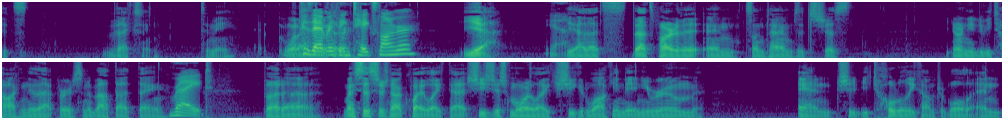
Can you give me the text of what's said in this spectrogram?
it's vexing to me. Because everything takes longer? Yeah. Yeah. Yeah, that's that's part of it and sometimes it's just you don't need to be talking to that person about that thing. Right. But uh, my sister's not quite like that. She's just more like she could walk into any room and she'd be totally comfortable and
